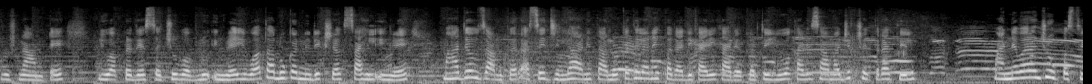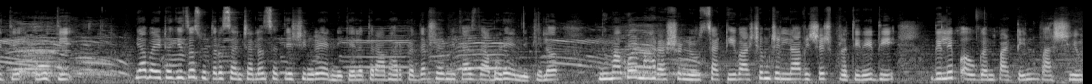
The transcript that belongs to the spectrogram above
कृष्ण आमटे युवा प्रदेश सचिव बबलू इंगळे युवा तालुका निरीक्षक साहिल इंगळे महादेव जामकर असे जिल्हा आणि तालुक्यातील अनेक पदाधिकारी कार्यकर्ते युवक आणि सामाजिक क्षेत्रातील मान्यवरांची उपस्थिती होती. या बैठकीचं सूत्रसंचालन सतीश शिंगळे यांनी केलं. तर आभार प्रदर्शन विकास दाभडे यांनी केलं. धुमाकूळ महाराष्ट्र न्यूजसाठी वाशिम जिल्हा विशेष प्रतिनिधी दिलीप अवगन पाटील वाशिम.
